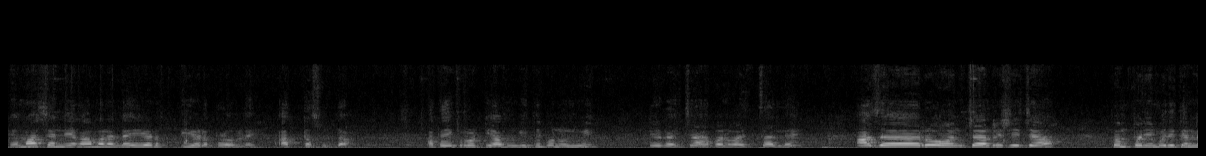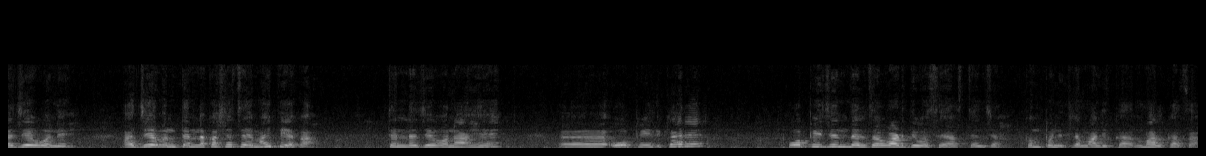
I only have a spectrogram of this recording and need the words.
ह्या माशांनी एक आम्हाला लय येड येड पळवलं आहे आत्तासुद्धा आता एक रोटी अजून घेते बनवून मी. हे काय चहा बनवायचं चाललं आहे आज रोहनच्या ऋषीच्या कंपनीमध्ये त्यांना जेवण आहे. आज जेवण त्यांना कशाचं आहे माहिती आहे का? त्यांना जेवण आहे ओ पी काय रे? ओ पी जिंदलचा वाढदिवस आहे आज त्यांच्या कंपनीतल्या मालिका मालकाचा.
